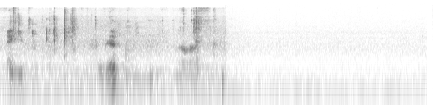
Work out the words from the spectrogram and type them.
Thank you. Good.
